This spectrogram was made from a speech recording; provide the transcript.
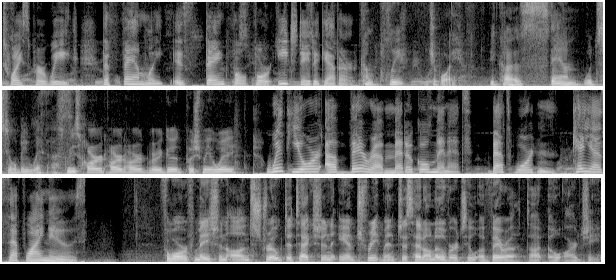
twice per week. The family is thankful for each day together. Complete joy because Stan would still be with us. Squeeze hard, hard, hard. Very good. Push me away. With your Avera Medical Minute, Beth Warden, KSFY News. For more information on stroke detection and treatment, just head on over to avera.org.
